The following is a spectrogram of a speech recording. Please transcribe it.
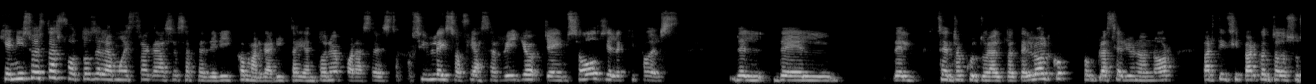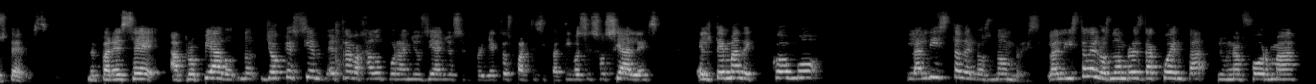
quien hizo estas fotos de la muestra, gracias a Federico, Margarita y Antonio por hacer esto posible, y Sofía Cerrillo, James Souls y el equipo del, del, del, Centro Cultural Tlatelolco. Fue un placer y un honor participar con todos ustedes. Me parece apropiado. yo que siempre he trabajado por años y años en proyectos participativos y sociales, el tema de cómo la lista de los nombres. La lista de los nombres da cuenta de una forma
